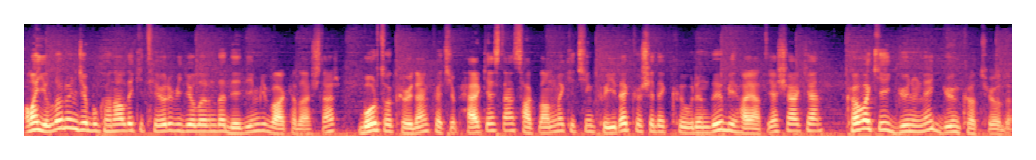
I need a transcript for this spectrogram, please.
Ama yıllar önce bu kanaldaki teori videolarında dediğim gibi arkadaşlar, Boruto köyden kaçıp herkesten saklanmak için kıyıda köşede kıvrındığı bir hayat yaşarken Kawaki gününe gün katıyordu.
